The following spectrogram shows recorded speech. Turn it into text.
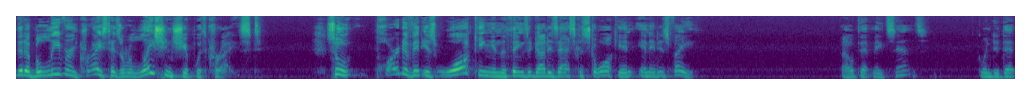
That a believer in Christ has a relationship with Christ. So, part of it is walking in the things that God has asked us to walk in, and it is faith. I hope that made sense. Gwen did that.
